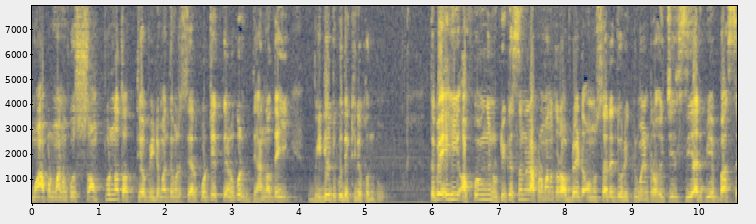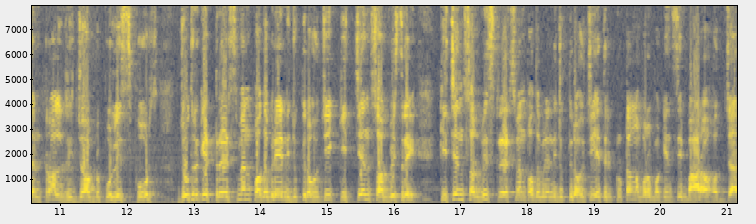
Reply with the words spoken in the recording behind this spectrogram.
ମୁଁ ଆପଣମାନଙ୍କୁ ସମ୍ପୂର୍ଣ୍ଣ ତଥ୍ୟ ଭିଡ଼ିଓ ମାଧ୍ୟମରେ ସେୟାର କରୁଛି ତେଣୁକରି ଧ୍ୟାନ ଦେଇ ଭିଡ଼ିଓଟିକୁ ଦେଖି ରଖନ୍ତୁ ତେବେ ଏହି ଅପକମିଂ ନୋଟିଫିକେସନରେ ଆପଣମାନଙ୍କର ଅପଡେଟ୍ ଅନୁସାରେ ଯେଉଁ ରିକ୍ରୁଟମେଣ୍ଟ ରହିଛି ସିଆର୍ପିଏଫ୍ ବା ସେଣ୍ଟ୍ରାଲ ରିଜର୍ଭଡ ପୋଲିସ ଫୋର୍ସ ଯେଉଁଥିରେ କି ଟ୍ରେଡ୍ସମ୍ୟାନ୍ ପଦବୀରେ ନିଯୁକ୍ତି ରହୁଛି କିଚେନ୍ ସର୍ଭିସରେ কিচেন সর্ভিস ট্রেডসম্যান পদবীরে নিযুক্তি রয়েছে এতে টোটাল নম্বর অফ ভ্যাকেন্সি বার হাজার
